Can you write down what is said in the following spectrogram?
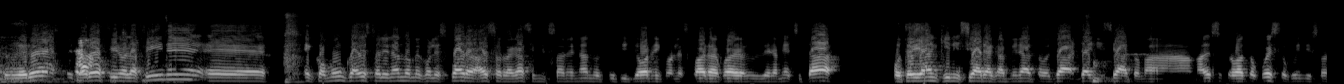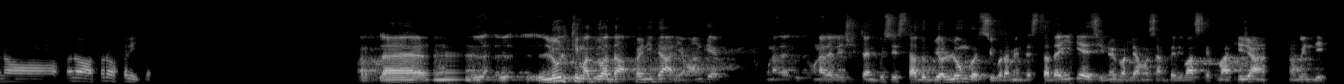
troverò, aspetterò fino alla fine e, e, comunque adesso allenandomi con le squadre, adesso ragazzi mi sto allenando tutti i giorni con le squadre della mia città, potrei anche iniziare a campionato già, già iniziato, ma, ma, adesso ho trovato questo, quindi sono, sono, sono felice. Eh, l'ultima tua tappa in Italia, ma anche una, una, delle città in cui sei stato più a lungo è sicuramente stata Iesi. Noi parliamo sempre di basket marchigiano, quindi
